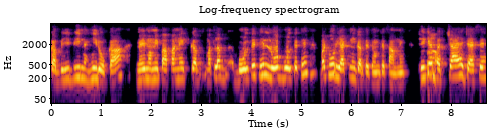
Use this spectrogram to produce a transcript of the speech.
कभी भी नहीं रोका। मेरे मम्मी पापा ने कब मतलब बोलते थे लोग बोलते थे बट वो रिएक्ट नहीं करते थे उनके सामने। ठीक है। बच्चा है जैसे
